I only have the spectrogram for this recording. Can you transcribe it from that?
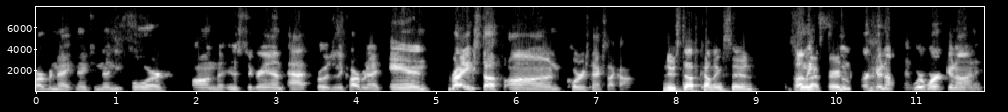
Carbonite1994, on the Instagram at Frozen Carbonite, and writing stuff on quartersnacks.com. New stuff coming soon. That's what Coming I've heard. soon. Working on it. We're working on it.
